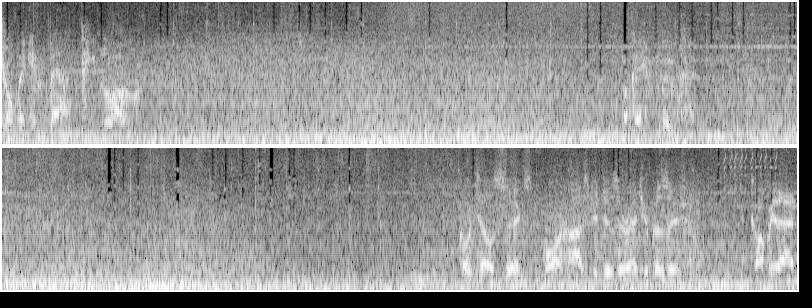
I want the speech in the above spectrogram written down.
Chopper inbound. Keep low. Okay, move. Hotel 6, more hostages are at your position. Copy that.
